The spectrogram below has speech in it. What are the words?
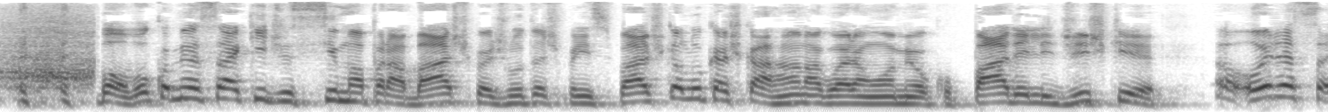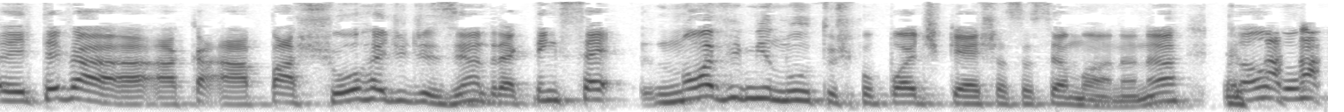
Bom, vou começar aqui de cima para baixo com as lutas principais, porque o Lucas Carrano agora é um homem ocupado. Ele diz que Hoje ele teve a, a, a pachorra de dizer, André, que tem nove minutos pro podcast essa semana, né? Então vamos,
